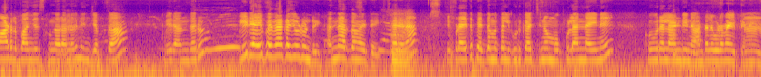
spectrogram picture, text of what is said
మాటలు బంద్ చేసుకున్నారు అన్నది నేను చెప్తా. మీరందరూ వీడియో అయిపోయేదాకా చూడుండ్రి అన్ని అర్థమవుతాయి సరేనా? ఇప్పుడైతే పెద్దమ్మ తల్లి గుడికి వచ్చిన మొక్కులు అన్నీ అయినాయి కూరలు అండిన. వంటలు కూడా అయిపోయినాయి.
